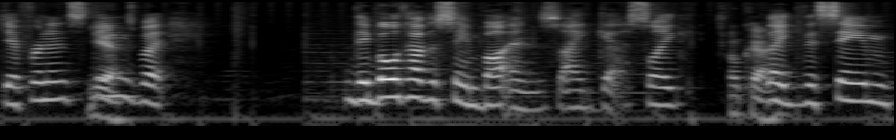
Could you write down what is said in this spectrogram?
different and Yeah. things, but they both have the same buttons. I guess like Okay. like the same.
